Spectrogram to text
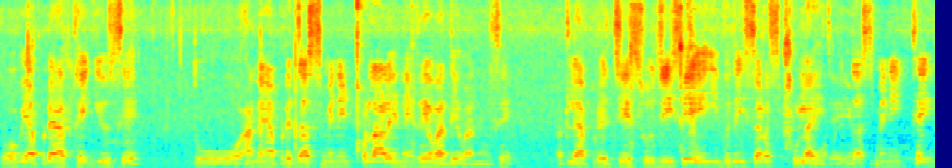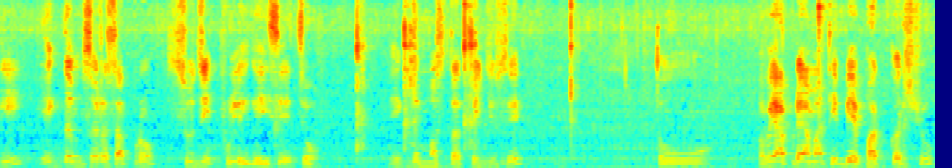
તો હવે આપણે આ થઈ ગયું છે. તો આને આપણે દસ મિનિટ પલાળીને રહેવા દેવાનું છે. એટલે આપણે જે સૂજી છે, એ બધી સરસ ફૂલાઈ જાય. દસ મિનિટ થઈ ગઈ. એકદમ સરસ આપણો સૂજી ફૂલી ગઈ છે જો એકદમ મસ્ત થઈ ગયું છે. તો હવે આપણે આમાંથી બે ભાગ કરશું.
